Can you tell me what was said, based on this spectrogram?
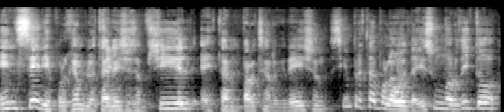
En series, por ejemplo, está en. Agents of S.H.I.E.L.D., está en Parks and Recreation, siempre está por la vuelta y es un gordito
